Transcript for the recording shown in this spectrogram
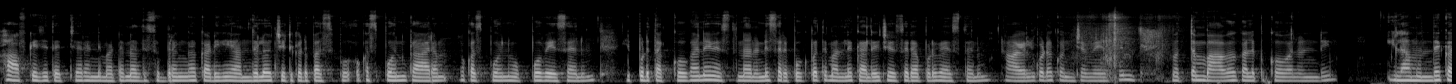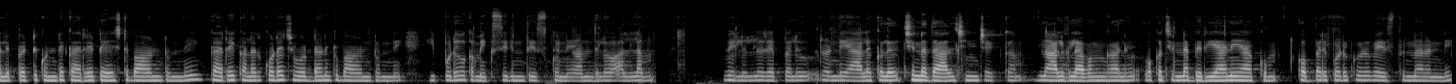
హాఫ్ కేజీ తెచ్చారండి మటన్. అది శుభ్రంగా కడిగి అందులో చిటికడి పసుపు ఒక స్పూన్ కారం ఒక స్పూన్ ఉప్పు వేశాను. ఇప్పుడు తక్కువగానే వేస్తున్నానండి. సరిపోకపోతే మళ్ళీ కర్రీ చేసేటప్పుడు వేస్తాను. ఆయిల్ కూడా కొంచెం వేసి మొత్తం బాగా కలుపుకోవాలండి. ఇలా ముందే కలిపి పెట్టుకుంటే కర్రీ టేస్ట్ బాగుంటుంది. కర్రీ కలర్ కూడా చూడడానికి బాగుంటుంది. ఇప్పుడు ఒక మిక్సీని తీసుకుని అందులో అల్లం వెల్లుల్లి రెప్పలు రెండు యాలకులు చిన్న దాల్చిన చెక్క నాలుగు లవంగాలు ఒక చిన్న బిర్యానీ ఆకు కొబ్బరి పొడి కూడా వేస్తున్నానండి.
